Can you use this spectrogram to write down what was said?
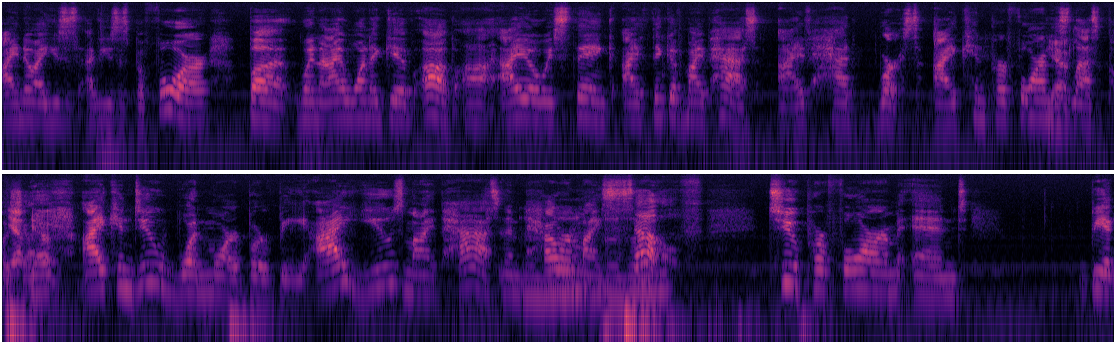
I know I use this. I've used this before, but when I want to give up, I, I always think. I think of my past. I've had worse. I can perform Yep. this last push-up Yep. I can do one more burpee. I use my past and Mm-hmm, empower myself to perform and be a,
